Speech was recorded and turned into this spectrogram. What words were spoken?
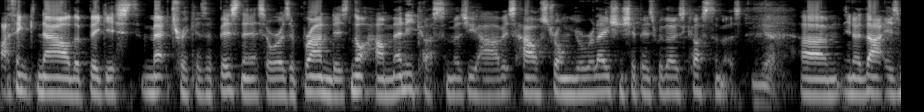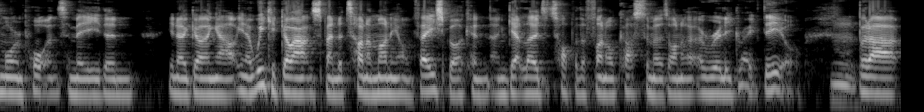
I think now the biggest metric as a business or as a brand is not how many customers you have; it's how strong your relationship is with those customers. Yeah. Um, you know that is more important to me than you know going out. You know, we could go out and spend a ton of money on Facebook and, and get loads of top of the funnel customers on a, a really great deal, Mm. but our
